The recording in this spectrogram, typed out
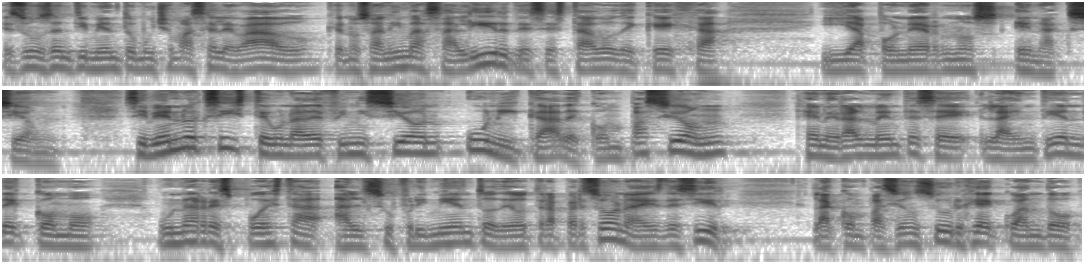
es un sentimiento mucho más elevado que nos anima a salir de ese estado de queja y a ponernos en acción. Si bien no existe una definición única de compasión, generalmente se la entiende como una respuesta al sufrimiento de otra persona, es decir, la compasión surge cuando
